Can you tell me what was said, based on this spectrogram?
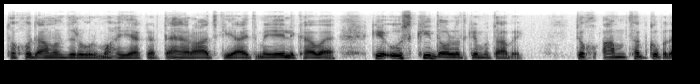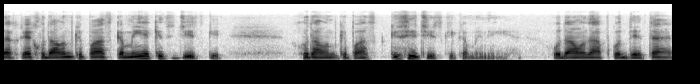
تو خدا مند ضرور مہیا کرتا ہے اور آج کی آیت میں یہ لکھا ہوا ہے کہ اس کی دولت کے مطابق۔ تو ہم سب کو پتا کہ خداون کے پاس کمی ہے کسی چیز کی؟ خداون کے پاس کسی چیز کی کمی نہیں ہے۔ خداوند آپ کو دیتا ہے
